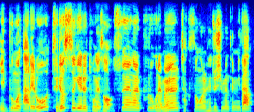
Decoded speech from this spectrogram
if문 아래로 들여쓰기를 통해서 수행할 프로그램을 작성을 해주시면 됩니다.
